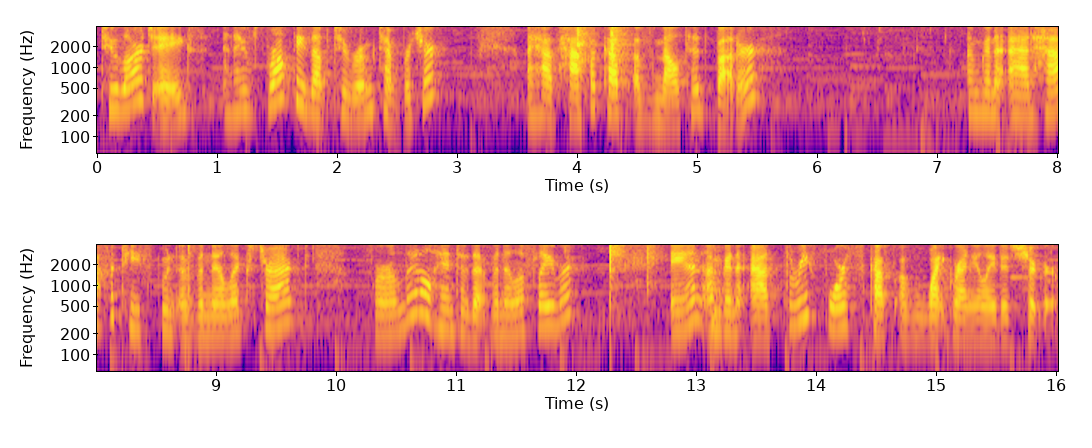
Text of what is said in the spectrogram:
two large eggs, and I've brought these up to room temperature. I have half a cup of melted butter. I'm gonna add half a teaspoon of vanilla extract for a little hint of that vanilla flavor. And I'm gonna add 3 fourths cup of white granulated sugar.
